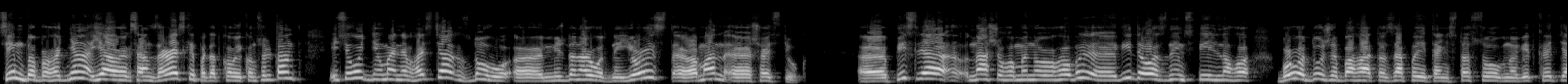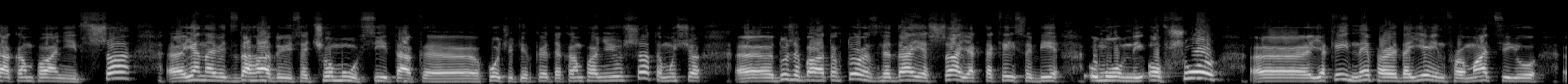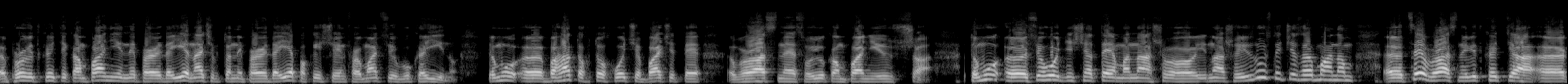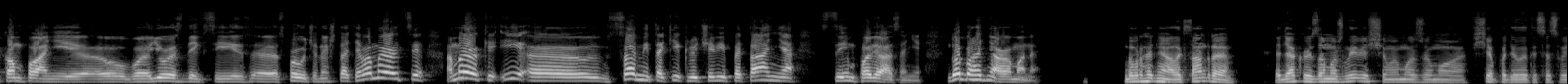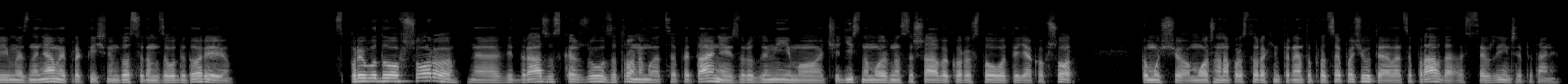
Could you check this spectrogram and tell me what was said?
Всім доброго дня. Я Олександр Зарецький, податковий консультант. І сьогодні у мене в гостях знову е, міжнародний юрист Роман е, Шерстюк. Е, після нашого минулого відео з ним спільного було дуже багато запитань стосовно відкриття компаній в США. Я навіть здогадуюся, чому всі так хочуть відкрити компанію в США, тому що дуже багато хто розглядає США як такий собі умовний офшор, який не передає інформацію е, про відкриті компанії, не передає, начебто не передає поки що інформацію в Україну. Тому е, багато хто хоче бачити власне свою компанію в США. Тому е, сьогоднішня тема нашого нашої зустрічі з Романом е, це власне відкриття е, компанії е, в юрисдикції е, Сполучених Штатів Америці Америки і е, самі такі ключові питання з цим пов'язані. Доброго дня, Романе. Доброго дня, Олександре. Дякую за можливість, що ми можемо ще поділитися своїми знаннями і практичним досвідом з аудиторією. З приводу офшору е, відразу скажу, затронемо це питання і зрозуміємо, чи дійсно можна США використовувати як офшор, тому що можна на просторах інтернету про це почути, але це правда, ось це вже інше питання.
